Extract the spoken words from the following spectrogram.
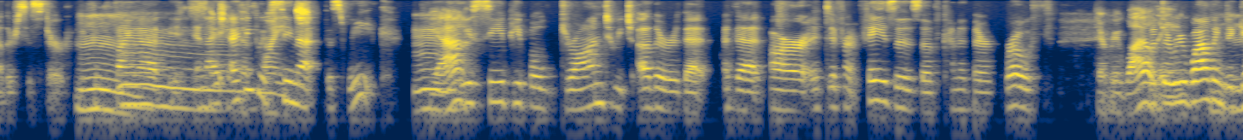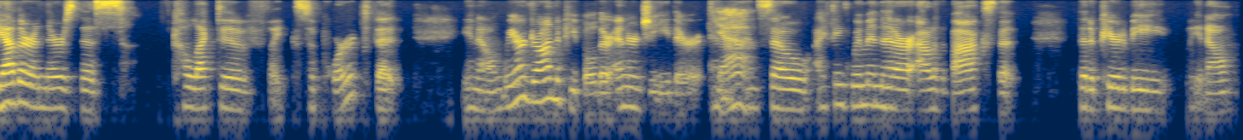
another sister. You can find that in, and I, I, think we've seen that this week. Mm. yeah. You see people drawn to each other that that are at different phases of kind of their growth. They're rewilding but they're rewilding mm-hmm. together and there's this collective like support that you know we are drawn to people their energy their and, yeah. and so i think women that are out of the box that that appear to be you know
